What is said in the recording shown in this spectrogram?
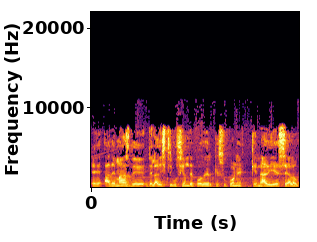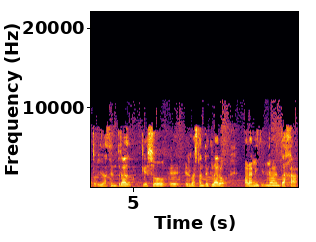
eh, además de, la distribución de poder que supone que nadie sea la autoridad central, que eso eh, es bastante claro, para mí tiene una ventaja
